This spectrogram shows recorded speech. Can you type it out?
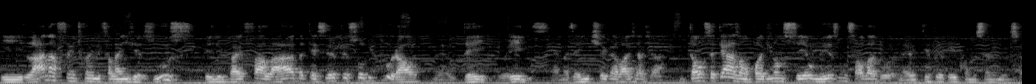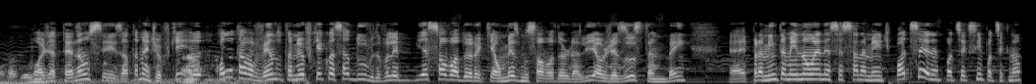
E lá na frente, quando ele falar em Jesus, ele vai falar da terceira pessoa do plural, né? o they, o eles, né? mas a gente chega lá já já. Então você tem razão, pode não ser o mesmo Salvador, né? Eu interpretei como sendo o mesmo Salvador. Pode até não ser, exatamente. Eu fiquei, ah. eu, quando eu tava vendo também, eu fiquei com essa dúvida. Eu falei, e esse Salvador aqui é o mesmo Salvador dali? É o Jesus também? É, para mim também não é necessariamente. Pode ser, né? Pode ser que sim, pode ser que não.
